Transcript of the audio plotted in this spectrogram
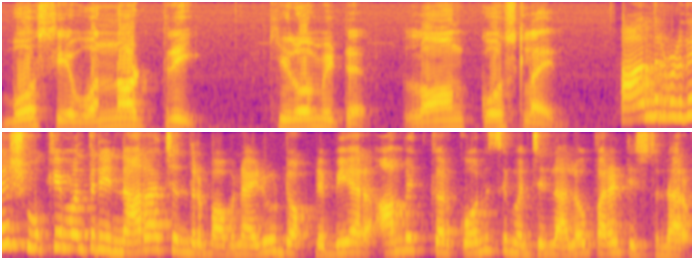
boasts a 103 kilometer long coastline ఆంధ్రప్రదేశ్ ముఖ్యమంత్రి నారా చంద్రబాబు నాయుడు డాక్టర్ బిఆర్ అంబేద్కర్ కోనసీమ జిల్లాలో పర్యటిస్తున్నారు.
